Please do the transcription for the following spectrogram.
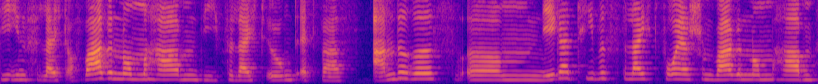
die ihn vielleicht auch wahrgenommen haben, die vielleicht irgendetwas anderes, ähm, Negatives vielleicht vorher schon wahrgenommen haben.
